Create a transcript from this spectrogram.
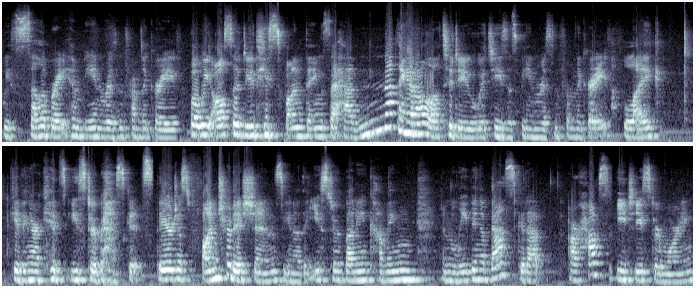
We celebrate him being risen from the grave. But we also do these fun things that have nothing at all to do with Jesus being risen from the grave, like giving our kids Easter baskets. They are just fun traditions, you know, the Easter bunny coming and leaving a basket at our house each Easter morning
